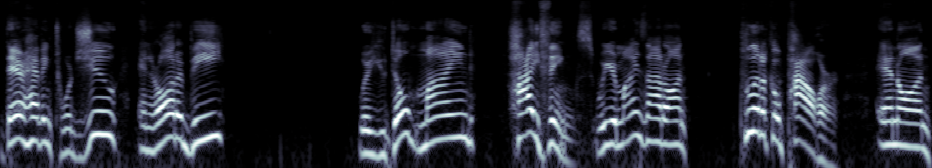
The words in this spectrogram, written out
they're having towards you, and it ought to be where you don't mind high things, where your mind's not on political power and on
